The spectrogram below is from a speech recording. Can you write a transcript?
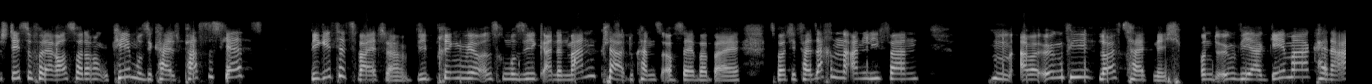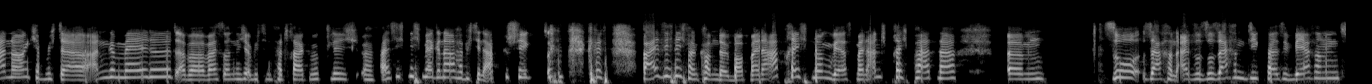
stehst du vor der Herausforderung, okay, musikalisch passt es jetzt. Wie geht's jetzt weiter? Wie bringen wir unsere Musik an den Mann? Klar, du kannst auch selber bei Spotify Sachen anliefern hm, aber irgendwie läuft es halt nicht. Und irgendwie ja GEMA, keine Ahnung, ich habe mich da angemeldet, aber weiß auch nicht, ob ich den Vertrag wirklich, äh, weiß ich nicht mehr genau, habe ich den abgeschickt? weiß ich nicht, wann kommen da überhaupt meine Abrechnungen, wer ist mein Ansprechpartner? Ähm, so Sachen, also so Sachen, die quasi während,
